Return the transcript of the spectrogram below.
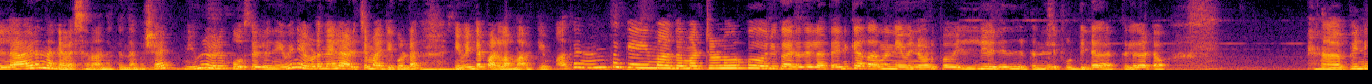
എല്ലാവരും തന്നെ വിശന്നാണ് നിൽക്കുന്നത്. പക്ഷെ നിവിന് ഒരു കൂസില്ല നിവിൻ എവിടുന്നേലും അടിച്ചു മാറ്റിക്കൊണ്ട് നിവിന്റെ പള്ളം മറിക്കും അതെന്ത് ഗെയിം അത്? മറ്റുള്ളവർക്ക് ഒരു കരുതില്ലാത്ത എനിക്കതാണ് നിവിനോട് ഇപ്പോൾ വലിയൊരു ഇത് കിട്ടുന്നില്ല ഫുഡിന്റെ കാര്യത്തിൽ കേട്ടോ. പിന്നെ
